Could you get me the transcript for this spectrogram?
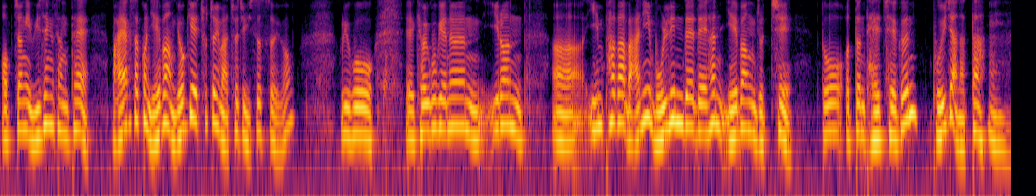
업장의 위생 상태, 마약 사건 예방 여기에 초점이 맞춰져 있었어요. 그리고 예, 결국에는 이런 어 인파가 많이 몰린 데 대한 예방 조치 또 어떤 대책은 보이지 않았다. 음.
